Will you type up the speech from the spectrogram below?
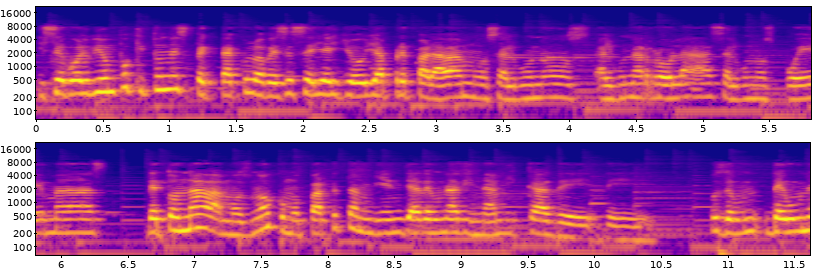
Y se volvió un poquito un espectáculo. A veces ella y yo ya preparábamos algunos, algunas rolas, algunos poemas, detonábamos, ¿no? Como parte también ya de una dinámica de, de pues de un, de, un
